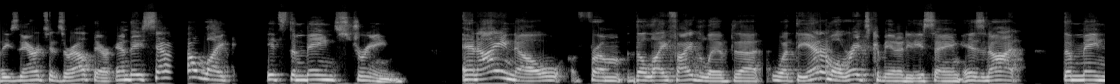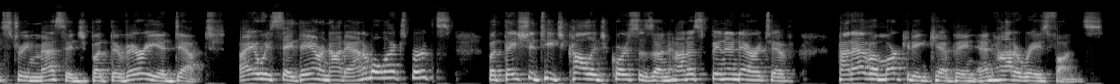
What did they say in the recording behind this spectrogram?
these narratives are out there and they sound like it's the mainstream. And I know from the life I've lived that what the animal rights community is saying is not the mainstream message, but they're very adept. I always say they are not animal experts, but they should teach college courses on how to spin a narrative, how to have a marketing campaign, and how to raise funds,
